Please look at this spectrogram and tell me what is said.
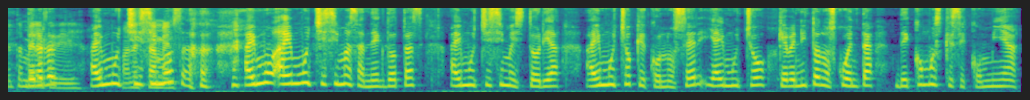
Yo de verdad, pediría, hay muchísimos, hay, mu- hay muchísimas anécdotas, hay muchísima historia, hay mucho que conocer y hay mucho que Benito nos cuenta de cómo es que se comía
